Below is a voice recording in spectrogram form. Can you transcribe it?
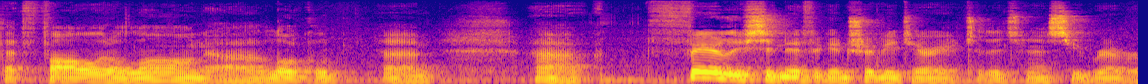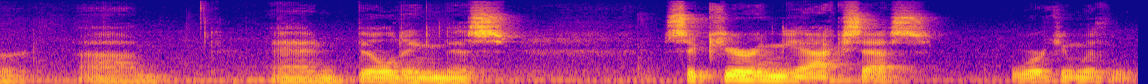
that followed along a local. Uh, uh, fairly significant tributary to the Tennessee River, um, and building this, securing the access, working with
